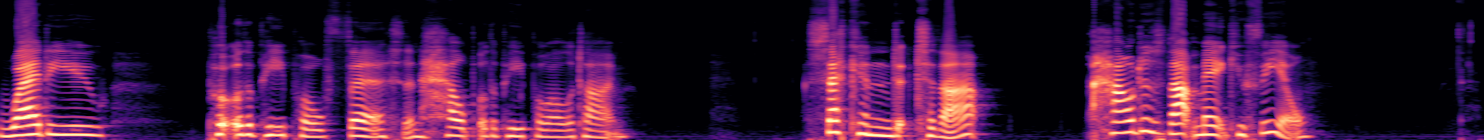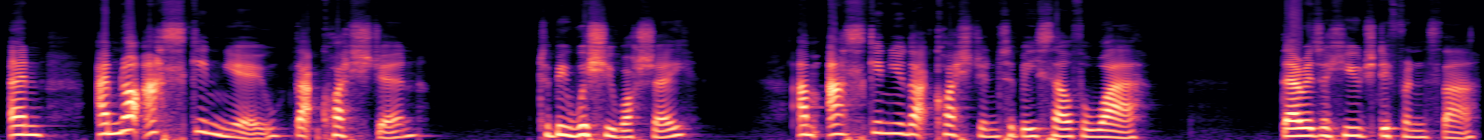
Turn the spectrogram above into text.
Where do you put other people first and help other people all the time? Second to that, how does that make you feel? And I'm not asking you that question to be wishy washy. I'm asking you that question to be self aware. There is a huge difference there.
